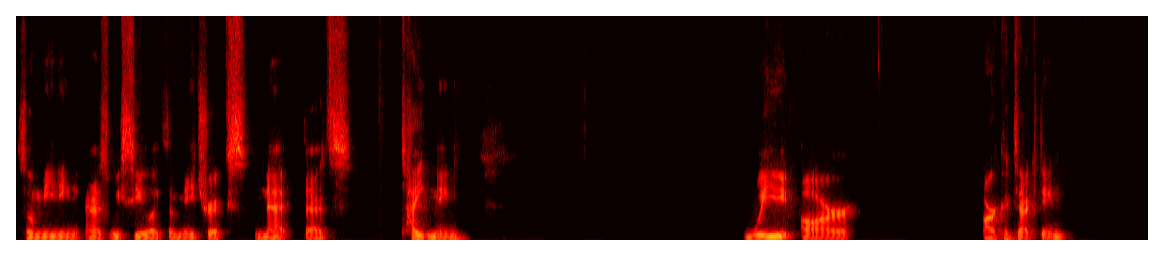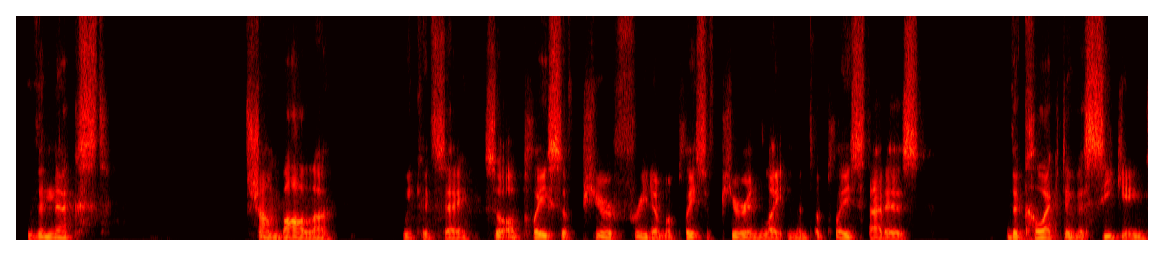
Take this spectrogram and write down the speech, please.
So meaning as we see like the matrix net that's tightening we are architecting the next shambhala we could say. So, a place of pure freedom, a place of pure enlightenment, a place that is the collective is seeking,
